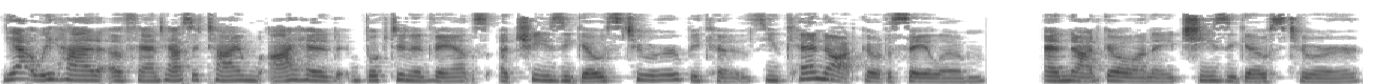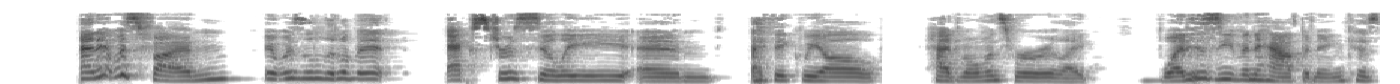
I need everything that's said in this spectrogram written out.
yeah, we had a fantastic time. I had booked in advance a cheesy ghost tour because you cannot go to Salem and not go on a cheesy ghost tour. And it was fun. It was a little bit extra silly and I think we all had moments where we are like, what is even happening? Cause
